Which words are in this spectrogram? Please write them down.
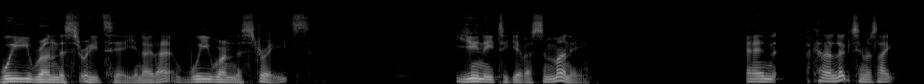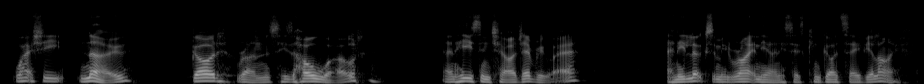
we run the streets here. You know that? We run the streets. You need to give us some money. And I kind of looked at him. I was like, Well, actually, no. God runs his whole world and he's in charge everywhere. And he looks at me right in the eye and he says, Can God save your life?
